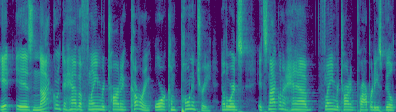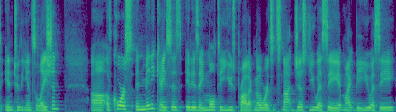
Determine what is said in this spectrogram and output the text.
it is not going to have a flame retardant covering or componentry. In other words, it's not going to have flame retardant properties built into the insulation. Uh, of course, in many cases, it is a multi use product. In other words, it's not just USE. It might be USE,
